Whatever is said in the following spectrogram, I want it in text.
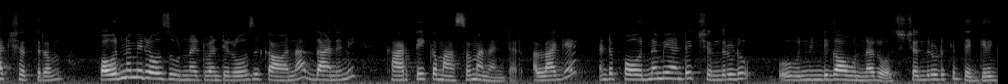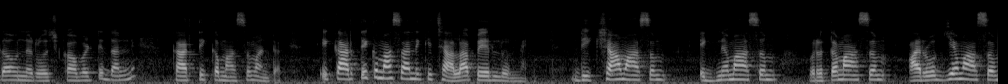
నక్షత్రం పౌర్ణమి రోజు ఉన్నటువంటి రోజు కావున దానిని కార్తీక మాసం అని అంటారు. అలాగే అంటే పౌర్ణమి అంటే చంద్రుడు నిండుగా ఉన్న రోజు చంద్రుడికి దగ్గరగా ఉన్న రోజు కాబట్టి దాన్ని కార్తీక మాసం అంటారు. ఈ కార్తీక మాసానికి చాలా పేర్లు ఉన్నాయి. దీక్షామాసం యజ్ఞమాసం వ్రతమాసం ఆరోగ్యమాసం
